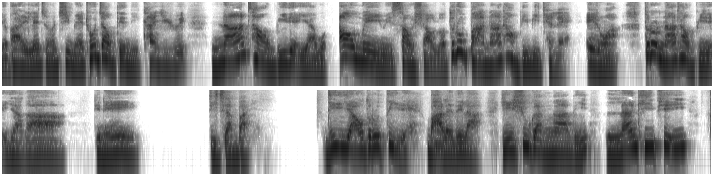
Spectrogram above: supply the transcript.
တဲ့ဘာတွေလဲကျွန်တော်ကြည့်မယ်ထို့ကြောင့်သင်ဒီခံယူ၍နားထောင်ပြီးတဲ့အရာကိုအောက်မေ့၍စောင့်ရှောက်လို့သူတို့ဘာနားထောင်ပြီးပြီထင်လဲအဲ့တော့ကသူတို့နားထောင်ပြီးတဲ့အရာကဒီနေ့ဒီချမ်းပိုက်ဒီအရာကိုသူတို့သိတယ်ဘာလဲသိလားယေရှုကငါသည်လမ်းခီးဖြစ်၏တ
